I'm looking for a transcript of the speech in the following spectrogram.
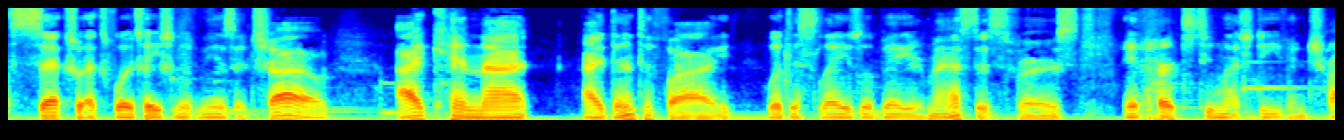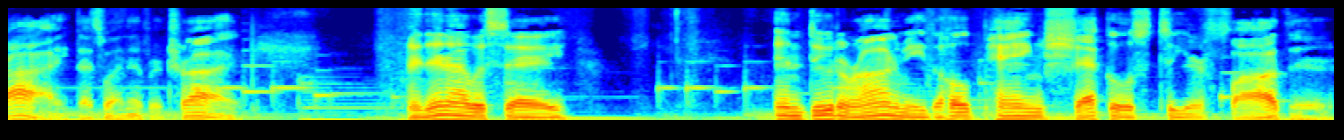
sexual exploitation of me as a child. I cannot identify with the slaves obey your masters verse. It hurts too much to even try. That's why I never tried. And then I would say in Deuteronomy, the whole paying shekels to your father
